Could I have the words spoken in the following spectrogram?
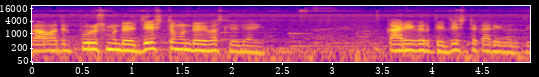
गावातील पुरुष मंडळी ज्येष्ठ मंडळी बसलेली आहेत. कार्यकर्ते ज्येष्ठ कार्यकर्ते.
